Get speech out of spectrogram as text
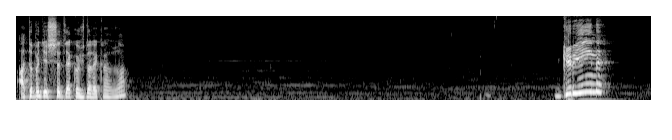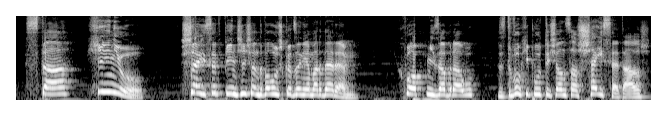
A to będziesz szedł jakoś do lekarza? Green Stachiniu! 652 uszkodzenia marderem. Chłop mi zabrał z 2,5 tysiąca 600 aż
